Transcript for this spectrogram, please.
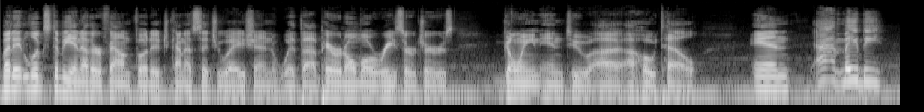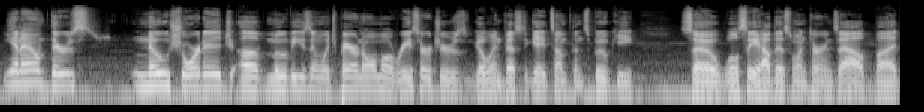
but it looks to be another found footage kind of situation with uh, paranormal researchers going into a, a hotel, and uh, maybe you know there's no shortage of movies in which paranormal researchers go investigate something spooky. So we'll see how this one turns out. But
